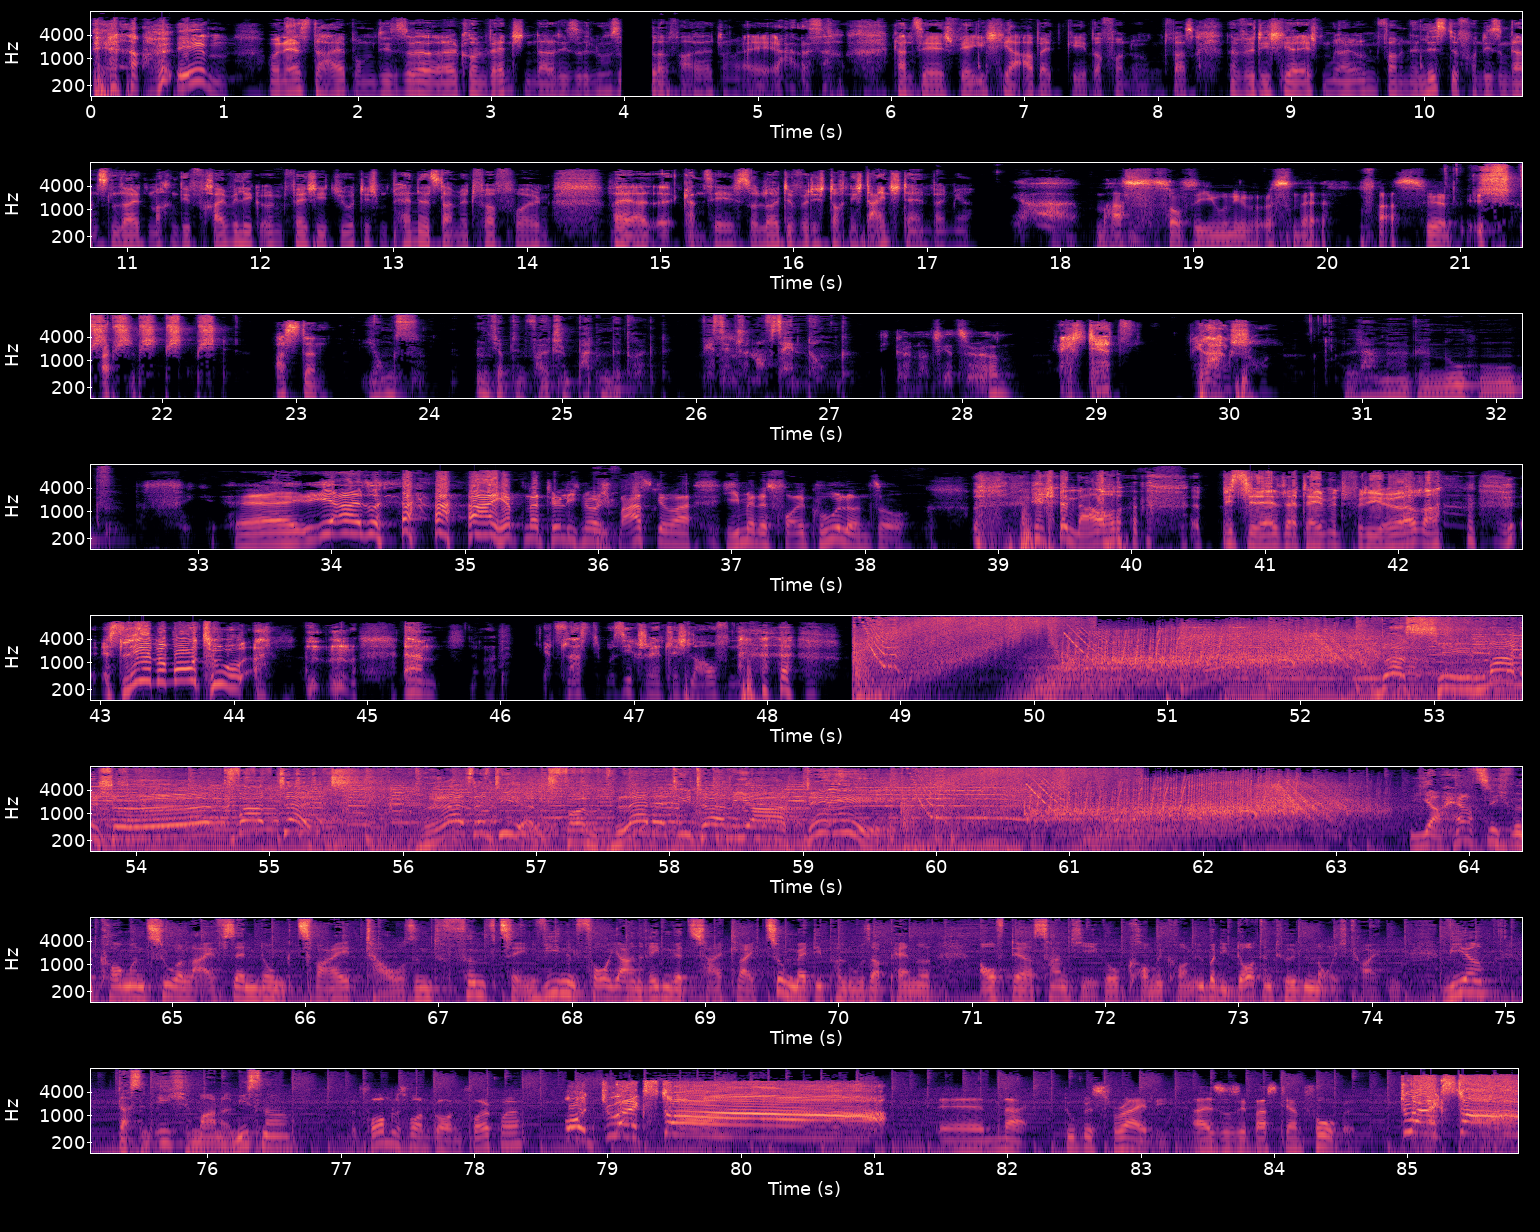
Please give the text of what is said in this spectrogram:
Ja, eben. Und erst halb um diese äh, Convention da, diese Loser-Veranstaltung. Ey, ja, also, ganz ehrlich, wäre ich hier Arbeitgeber von irgendwas, dann würde ich hier echt irgendwann eine Liste von diesen ganzen Leuten machen, die freiwillig irgendwelche idiotischen Panels damit verfolgen. Weil, äh, ganz ehrlich, so Leute würde ich doch nicht einstellen bei mir. Ja, Masters of the Universe, ne? Was für ein psst, psst, psst, psst, psst. Was denn? Jungs, ich habe den falschen Button gedrückt. Wir sind schon auf Sendung. Die können uns jetzt hören. Echt jetzt? Wie lang schon? Lange genug. Äh, ja, also, ich hab natürlich nur Spaß gemacht. He-Man ist voll cool und so. genau. Bisschen Entertainment für die Hörer. Es lebe Motu! ähm, jetzt lass die Musik schon endlich laufen. Das semanische Quartett. Präsentiert von planeteternia.de. Ja, herzlich willkommen zur Live-Sendung 2015. Wie in den Vorjahren reden wir zeitgleich zum Palooza Panel auf der San Diego Comic Con über die dort enthüllten Neuigkeiten. Wir, das sind ich, Manuel Miesner. Mit Formless One Gordon Volkmar. Und Dragster! Äh, nein, du bist Riley, also Sebastian Vogel. Dragster!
